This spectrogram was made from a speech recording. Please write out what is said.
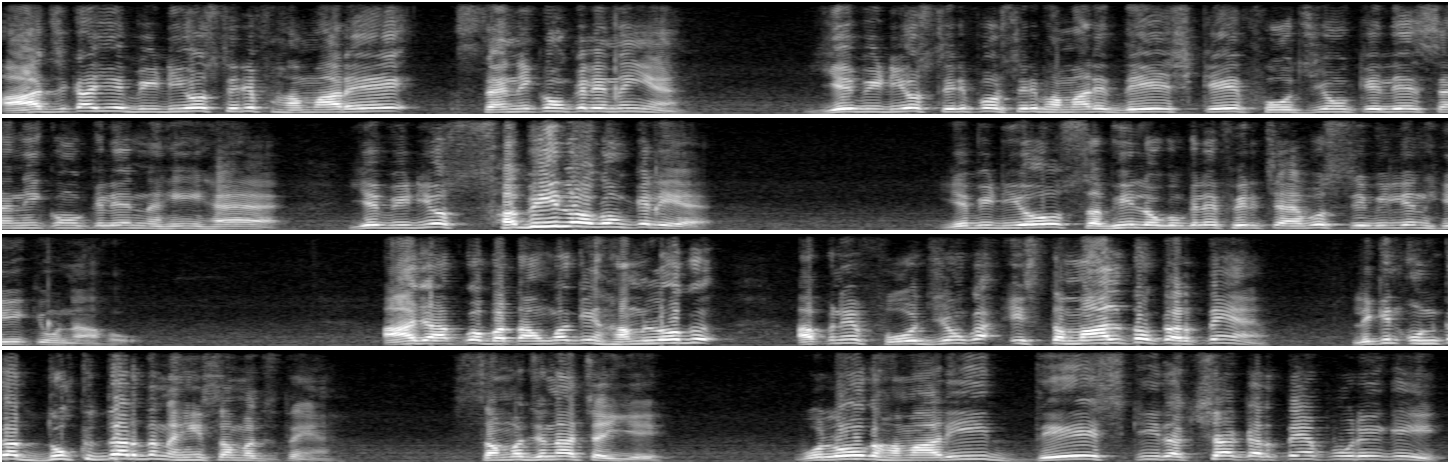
आज का ये वीडियो सिर्फ़ हमारे सैनिकों के लिए नहीं है। ये वीडियो सिर्फ़ और सिर्फ़ हमारे देश के फौजियों के लिए, सैनिकों के लिए नहीं है। ये वीडियो सभी लोगों के लिए है। ये वीडियो सभी लोगों के लिए, फिर चाहे वो सिविलियन ही क्यों ना हो। आज आपको बताऊँगा कि हम लोग अपने फौजियों का इस्तेमाल तो करते हैं, लेकिन उनका दुख दर्द नहीं समझते हैं। समझना चाहिए। वो लोग हमारी देश की रक्षा करते हैं पूरी की।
